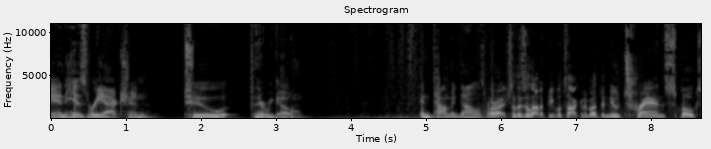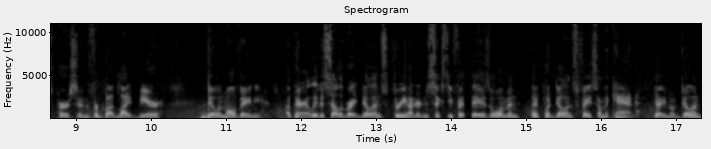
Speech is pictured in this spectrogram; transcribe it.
And his reaction to. There we go. And Tom MacDonald's reaction. All right. So there's a lot of people talking about the new trans spokesperson for Bud Light beer, Dylan Mulvaney. Apparently, to celebrate Dylan's 365th day as a woman, they've put Dylan's face on the can. Yeah, you know Dylan?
